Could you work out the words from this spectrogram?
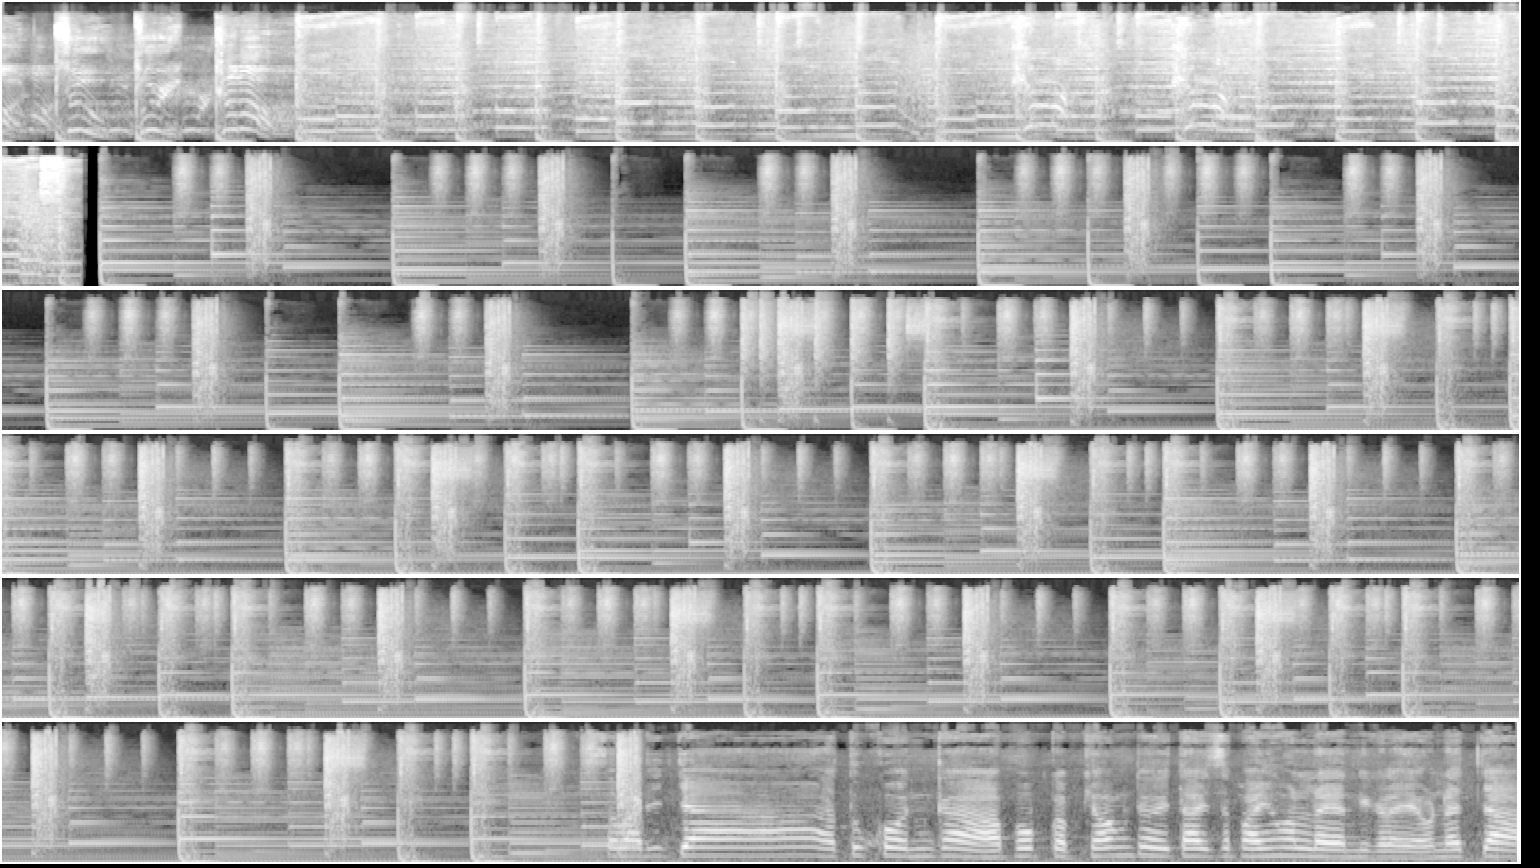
One, two, จ้าทุกคนค่ะ พบกับช่องเทยไทยสไปฮอลแลนด์อีกแล้วนะจ้า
